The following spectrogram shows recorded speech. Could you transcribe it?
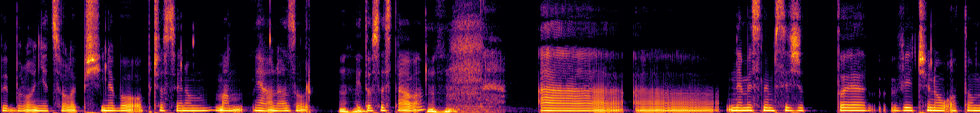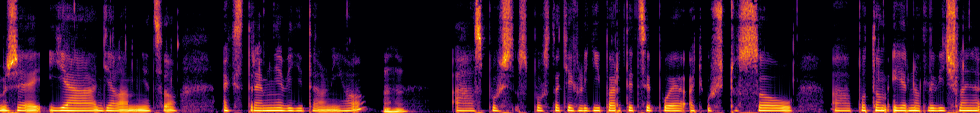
by bylo něco lepší, nebo občas jenom mám já názor. Mm-hmm. I to se stává. Mm-hmm. A, a nemyslím si, že to je většinou o tom, že já dělám něco extrémně viditelného mm-hmm. a spousta, těch lidí participuje, ať už to jsou a potom i jednotliví člen,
